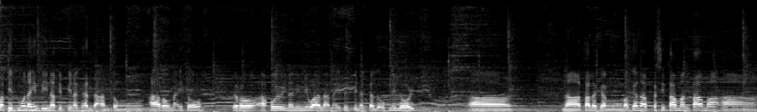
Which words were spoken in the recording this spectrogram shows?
Batid mo na hindi natin pinaghandaan tong araw na ito. Pero ako ay naniniwala na ito'y pinagkaloob ni Lord ah, na talagang maganap kasi tamang-tama ah,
